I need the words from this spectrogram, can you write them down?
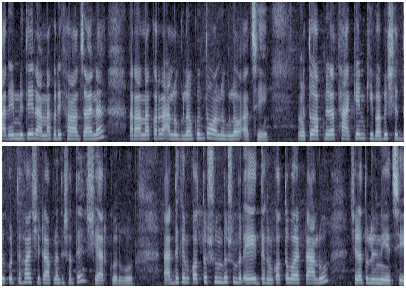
আর এমনিতেই রান্না করে খাওয়া যায় না। রান্না করার আলুগুলোও কিন্তু অন্যগুলোও আছে। তো আপনারা থাকেন, কীভাবে সেদ্ধ করতে হয় সেটা আপনাদের সাথে শেয়ার করব। আর দেখেন কত সুন্দর সুন্দর, এই দেখেন কত বড় একটা আলু, সেটা তুলে নিয়েছি।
